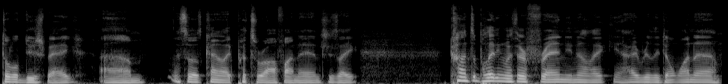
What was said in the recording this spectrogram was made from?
total douchebag. Um and so it's kind of like puts her off on it and she's like contemplating with her friend you know like yeah i really don't want to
